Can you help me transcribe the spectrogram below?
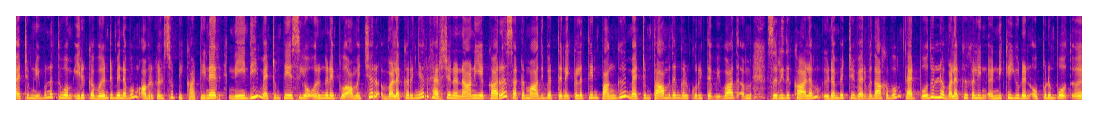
மற்றும் நிபுணத்துவம் இருக்க வேண்டும் எனவும் அவர்கள் சுட்டிக்காட்டினர். நீதி மற்றும் தேசிய ஒருங்கிணைப்பு அமைச்சர் வழக்கறிஞர் ஹர்ஷன நாணயக்கார சட்டமா அதிபர் திணைக்களத்தின் பங்கு மற்றும் தாமதங்கள் குறித்த விவாதம் சிறிது காலம் இடம்பெற்று வருவதாகவும் தற்போதுள்ள வழக்குகளின் எண்ணிக்கையுடன் ஒப்பிடும்போது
